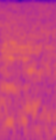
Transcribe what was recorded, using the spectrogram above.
Yeah.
